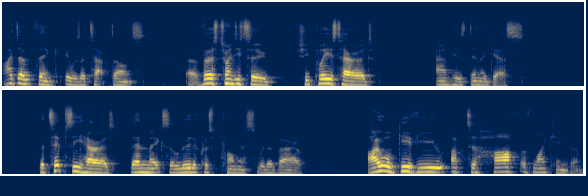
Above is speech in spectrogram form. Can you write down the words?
I don't think it was a tap dance. Uh, verse 22 She pleased Herod and his dinner guests. The tipsy Herod then makes a ludicrous promise with a vow I will give you up to half of my kingdom.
